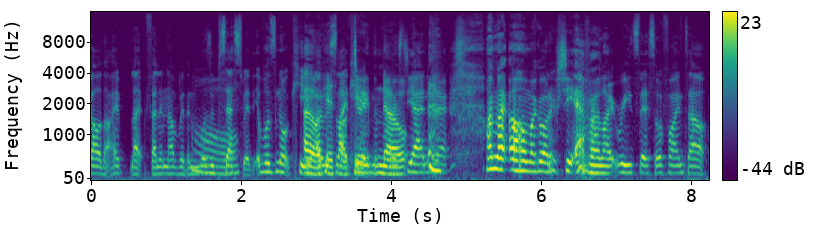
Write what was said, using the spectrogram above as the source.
girl that I like fell in love with and was obsessed with. It was not cute. Oh, I was like doing the No. most. Yeah, no, no. I'm like, oh my god, if she ever like reads this or finds out.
